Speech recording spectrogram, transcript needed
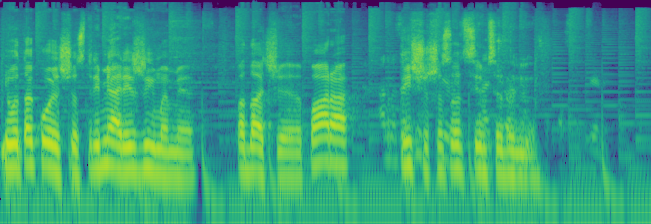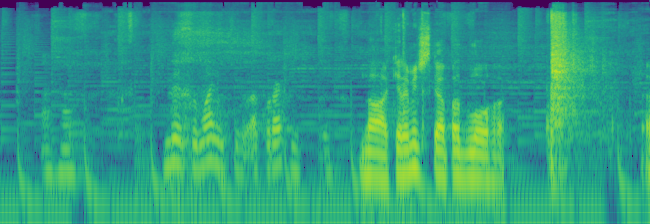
И вот такой еще с тремя режимами подачи пара. А, ну, 1670 гривен. Ага. Ну, такой маленький, аккуратненький. Да, керамическая подлога. Э,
